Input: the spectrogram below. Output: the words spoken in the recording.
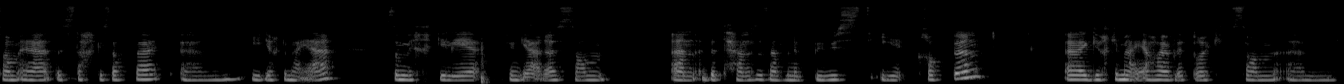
som er det sterke stoffet um, i gurkemeie, som virkelig fungerer som en betennelsesdempende boost i kroppen. Uh, gurkemeie har jo blitt brukt som um,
